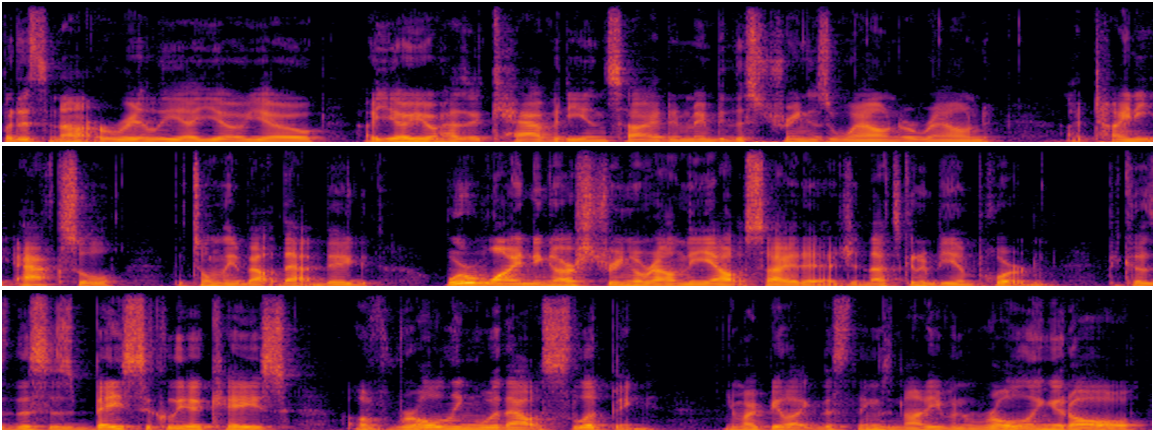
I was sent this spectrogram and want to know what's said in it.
but it's not really a yo-yo. A yo-yo has a cavity inside and maybe the string is wound around a tiny axle that's only about that big. We're winding our string around the outside edge and that's going to be important because this is basically a case of rolling without slipping. You might be like, this thing's not even rolling at all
